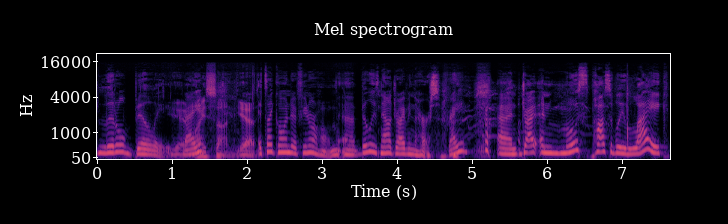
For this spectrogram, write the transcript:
little Billy, Yeah, right? my son. Yeah. It's like going to a funeral home. Uh, Billy's now driving the hearse, right? and drive, and most possibly like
